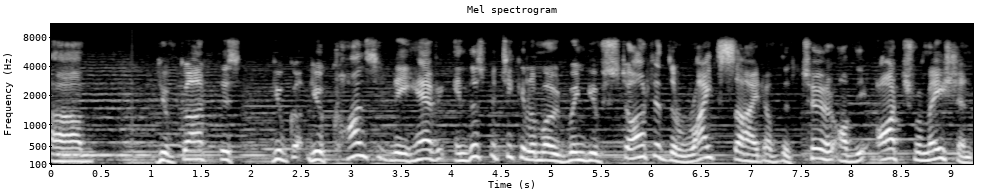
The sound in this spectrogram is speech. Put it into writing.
um, you've got this you've got you're constantly having in this particular mode when you've started the right side of the turn of the arch formation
